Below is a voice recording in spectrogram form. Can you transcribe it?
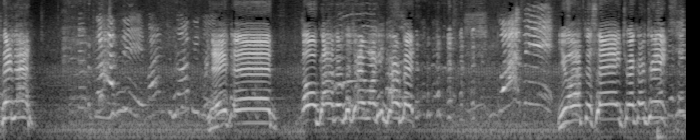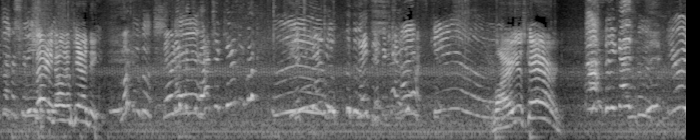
Nathan! Copy. Why didn't you copy this? Nathan! Oh God, there's a giant walking carpet! You have to say trick or treat! Trick or treat. There you go, have candy! Look, there it is. It's magic candy. Look. It's candy. Nathan, the candy. I'm scared. Why are you scared? because you're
